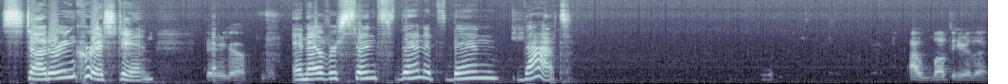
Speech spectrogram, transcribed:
Stuttering Christian. There you go. And ever since then, it's been that. I love to hear that.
